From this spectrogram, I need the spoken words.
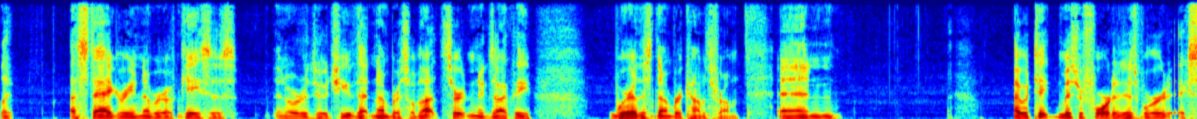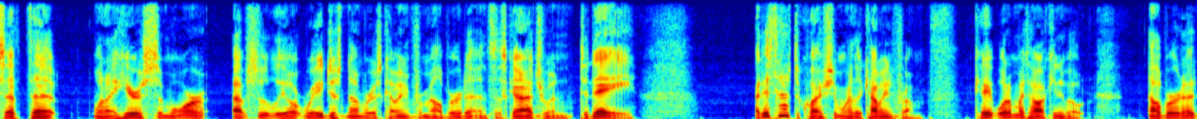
like a staggering number of cases in order to achieve that number. So I'm not certain exactly where this number comes from. And I would take Mr. Ford at his word, except that when I hear some more absolutely outrageous numbers coming from Alberta and Saskatchewan today, I just have to question where they're coming from. Okay, what am I talking about? Alberta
